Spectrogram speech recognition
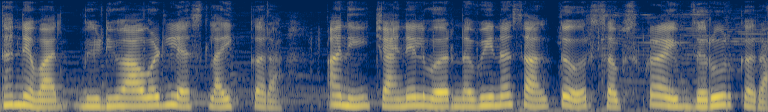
धन्यवाद. व्हिडिओ आवडल्यास लाईक करा आणि चॅनेलवर नवीन असाल तर सबस्क्राईब जरूर करा.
